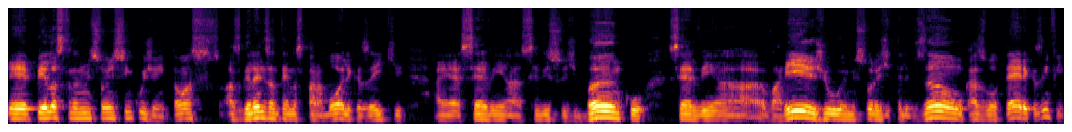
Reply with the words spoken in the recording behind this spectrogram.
é, pelas transmissões 5G. Então, as, as, grandes antenas parabólicas aí que é, servem a serviços de banco, servem a varejo, emissoras de televisão, casas lotéricas, enfim,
